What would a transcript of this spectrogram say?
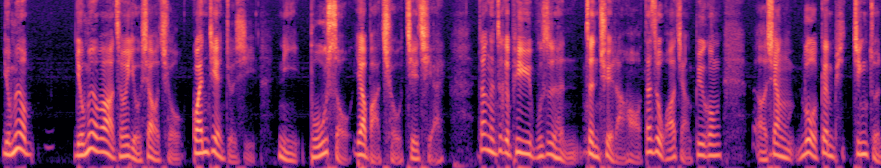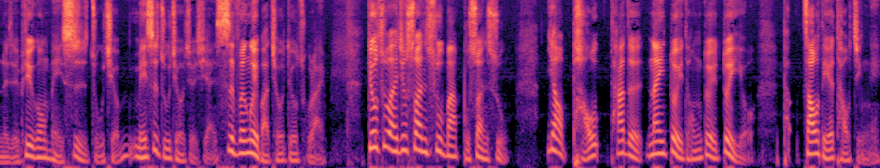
有没有有没有办法成为有效球？关键就是你捕手要把球接起来。当然，这个譬喻不是很正确啦哈，但是我要讲，比如说，呃，像如果更精准的，就譬如说美式足球，美式足球就起来四分卫把球丢出来，丢出来就算数吗？不算数。要跑他的那一队同队队友跑招碟逃警诶，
